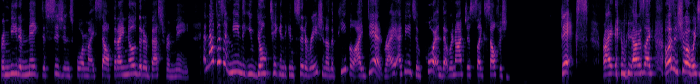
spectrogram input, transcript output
for me to make decisions for myself that I know that are best for me. And that doesn't mean that you don't take into consideration other people. I did, right? I think it's important that we're not just like selfish dicks, right? I was like, I wasn't sure which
